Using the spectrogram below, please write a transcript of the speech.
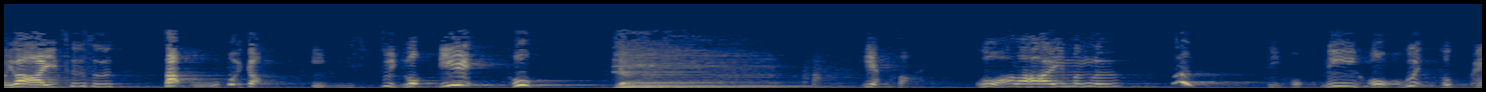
回来此事暂无被告，已是坠落跌处。杨帅，我来问了，是何你何月出生？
